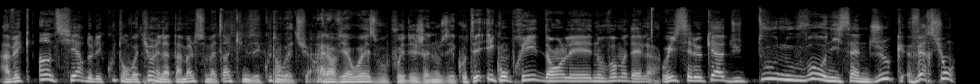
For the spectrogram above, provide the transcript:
avec un tiers de l'écoute en voiture. Il y en a pas mal ce matin qui nous écoutent en voiture. Alors via Waze, vous pouvez déjà nous écouter, y compris dans les nouveaux modèles. Oui, c'est le cas du tout nouveau Nissan Juke, version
